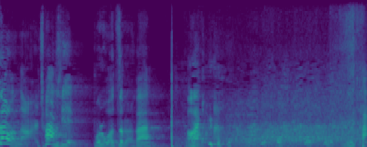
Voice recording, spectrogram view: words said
到哪儿唱戏不是我自个儿搬？来，嗨，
